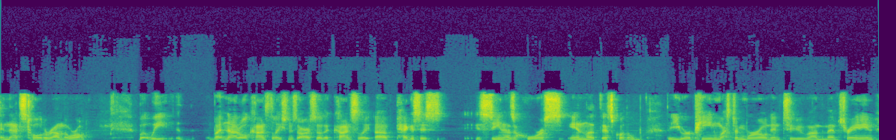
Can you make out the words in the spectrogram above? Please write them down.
and that's told around the world. But we, but not all constellations are. So the constellation uh, Pegasus is seen as a horse in that's called the, the European Western world into um, the Mediterranean,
